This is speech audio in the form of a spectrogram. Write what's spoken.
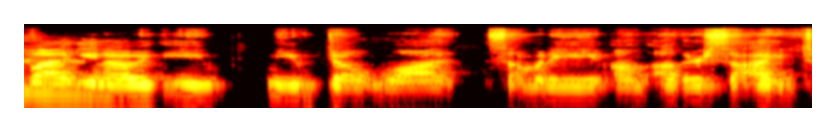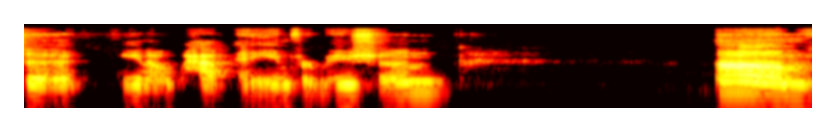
but you know, you you don't want somebody on the other side to you know have any information. Um,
